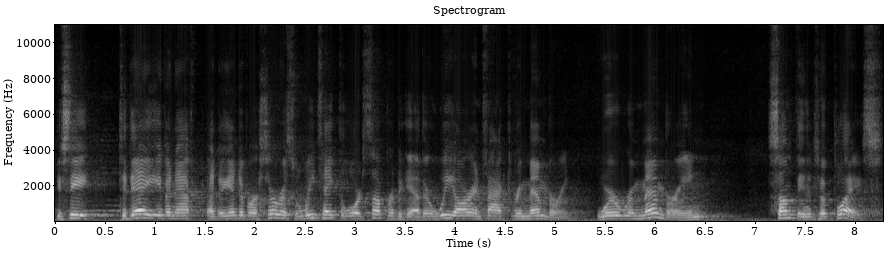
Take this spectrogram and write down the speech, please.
You see, today, even after, at the end of our service, when we take the Lord's Supper together, we are in fact remembering. We're remembering something that took place.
